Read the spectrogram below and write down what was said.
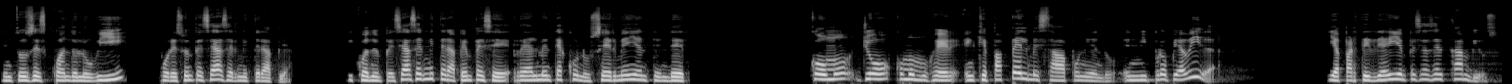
Entonces, cuando lo vi, por eso empecé a hacer mi terapia. Y cuando empecé a hacer mi terapia, empecé realmente a conocerme y a entender cómo yo, como mujer, en qué papel me estaba poniendo en mi propia vida. Y a partir de ahí empecé a hacer cambios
